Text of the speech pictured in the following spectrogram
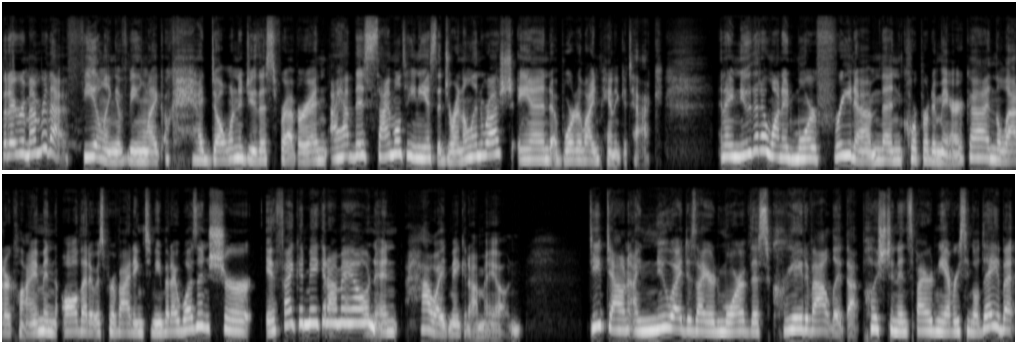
But I remember that feeling of being like, okay, I don't want to do this forever. And I had this simultaneous adrenaline rush and a borderline panic attack. And I knew that I wanted more freedom than corporate America and the ladder climb and all that it was providing to me, but I wasn't sure if I could make it on my own and how I'd make it on my own deep down, I knew I desired more of this creative outlet that pushed and inspired me every single day, but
